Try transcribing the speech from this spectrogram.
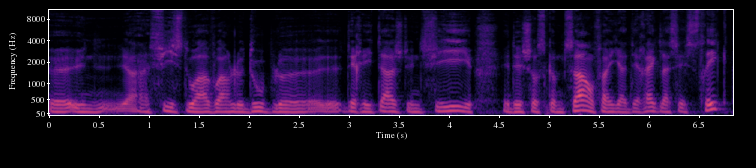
euh, un fils doit avoir le double euh, d'héritage d'une fille et des choses comme ça. Enfin, il y a des règles assez strictes.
